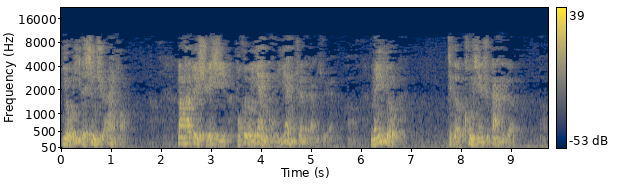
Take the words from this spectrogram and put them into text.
有益的兴趣爱好，让他对学习不会有厌苦厌倦的感觉啊，没有这个空闲去干这个啊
